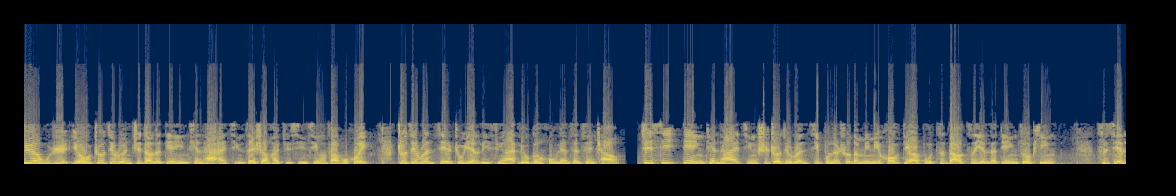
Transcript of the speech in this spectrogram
七月五日，由周杰伦执导的电影《天台爱情》在上海举行新闻发布会，周杰伦携主演李心爱、刘畊宏亮相现场。据悉，电影《天台爱情》是周杰伦继《不能说的秘密》后第二部自导自演的电影作品。此前，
